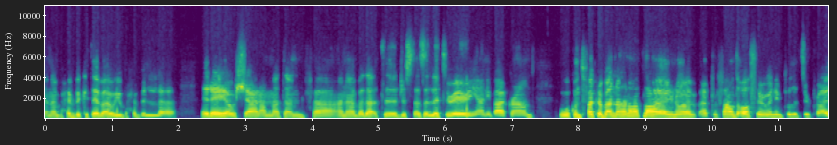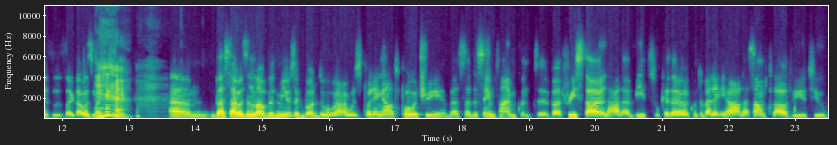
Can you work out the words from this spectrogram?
أنا بحب الكتابة أوي وبحب ال- القراية والشعر عامة فأنا بدأت just as a literary يعني background وكنت فاكرة بقى إن أنا هطلع you know a, profound author winning Pulitzer prizes like that was my dream um, بس I was in love with music برضو I was putting out poetry بس at the same time كنت ب freestyle على beats وكده كنت بلاقيها على ساوند كلاود ويوتيوب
